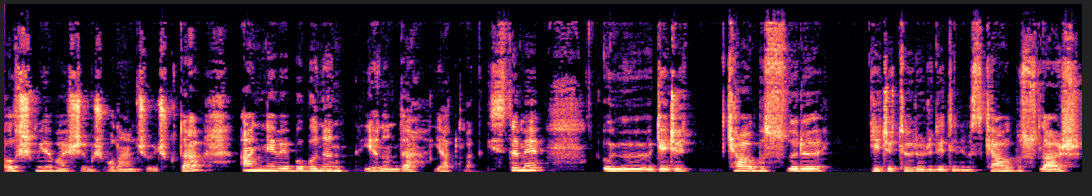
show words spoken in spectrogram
alışmaya başlamış olan çocukta anne ve babanın yanında yatmak isteme, gece kabusları, gece terörü dediğimiz kabuslar,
